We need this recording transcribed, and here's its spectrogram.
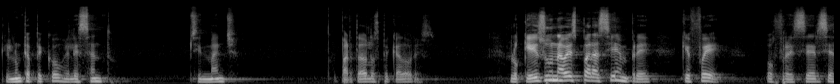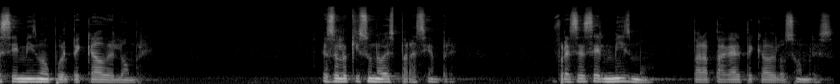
Que nunca pecó, él es santo, sin mancha, apartado de los pecadores. Lo que hizo una vez para siempre, que fue ofrecerse a sí mismo por el pecado del hombre. Eso es lo que hizo una vez para siempre. Ofrecerse él mismo para pagar el pecado de los hombres.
